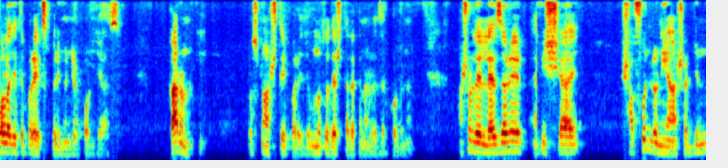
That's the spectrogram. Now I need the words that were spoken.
বলা যেতে পারে এক্সপেরিমেন্টের পর্যায়ে আছে। কারণ কি? প্রশ্ন আসতেই পারে যে উন্নত দেশ তারা কেন লেজার করবে না? আসলে লেজারের চিকিৎসায় সাফল্য নিয়ে আসার জন্য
